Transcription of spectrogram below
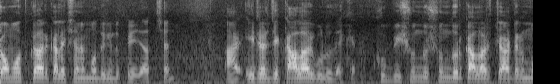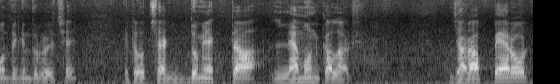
চমৎকার কালেকশনের মধ্যে কিন্তু পেয়ে যাচ্ছেন। আর এটার যে কালারগুলো দেখেন, খুবই সুন্দর সুন্দর কালার চার্টের মধ্যে কিন্তু রয়েছে। এটা হচ্ছে একদমই একটা লেমন কালার যারা প্যারট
